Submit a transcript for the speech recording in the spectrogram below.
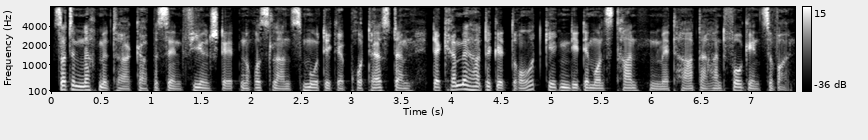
Seit dem Nachmittag gab es in vielen Städten Russlands mutige Proteste. Der Kreml hatte gedroht, gegen die Demonstranten mit harter Hand vorgehen zu wollen.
